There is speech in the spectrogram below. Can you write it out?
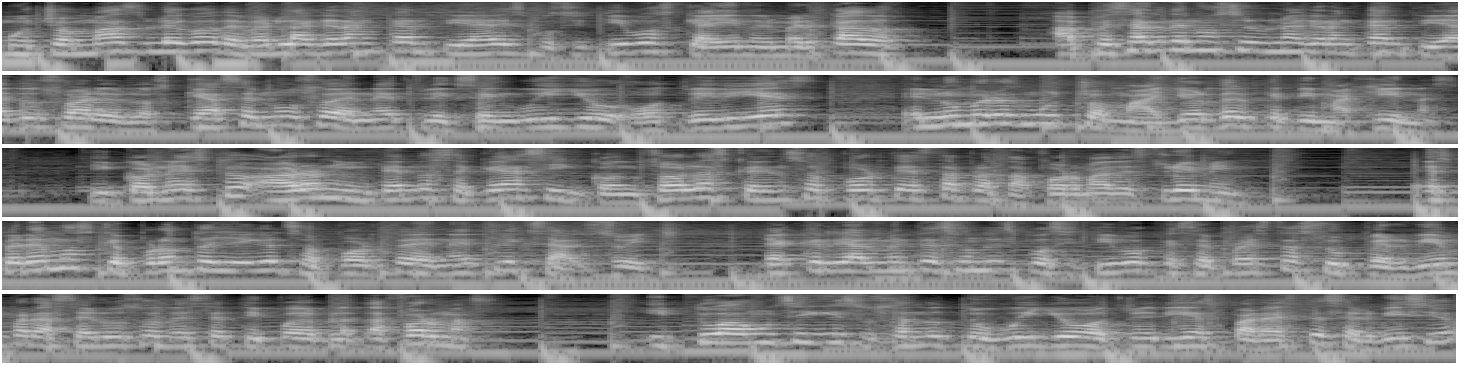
mucho más luego de ver la gran cantidad de dispositivos que hay en el mercado. A pesar de no ser una gran cantidad de usuarios los que hacen uso de Netflix en Wii U o 3DS, el número es mucho mayor del que te imaginas, y con esto ahora Nintendo se queda sin consolas que den soporte a esta plataforma de streaming. Esperemos que pronto llegue el soporte de Netflix al Switch, ya que realmente es un dispositivo que se presta súper bien para hacer uso de este tipo de plataformas. ¿Y tú aún sigues usando tu Wii U o 3DS para este servicio?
